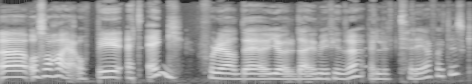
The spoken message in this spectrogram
Eh, og så har jeg oppi et egg, fordi det gjør deigen mye finere. Eller tre, faktisk.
